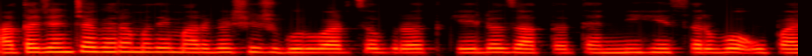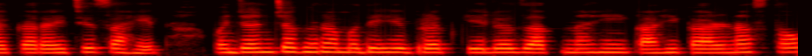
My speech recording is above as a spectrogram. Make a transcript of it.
आता ज्यांच्या घरामध्ये मार्गशीर्ष गुरुवारचं व्रत केलं जातं त्यांनी हे सर्व उपाय करायचेच आहेत. पण ज्यांच्या घरामध्ये हे व्रत केलं जात नाही काही कारणास्तव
